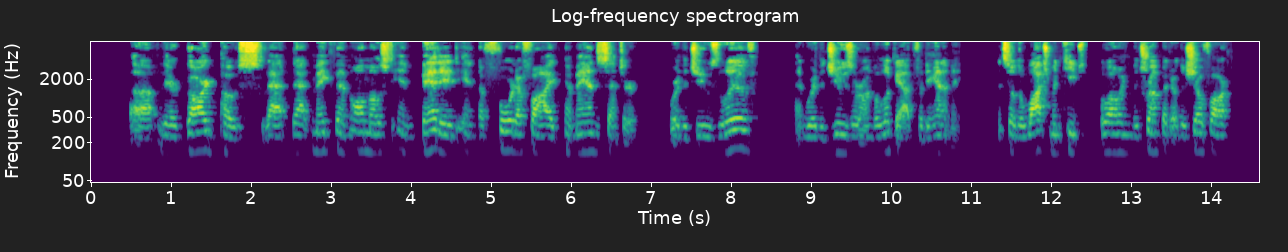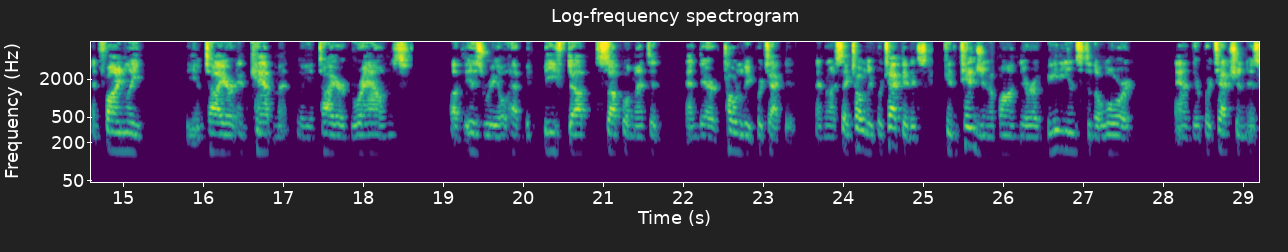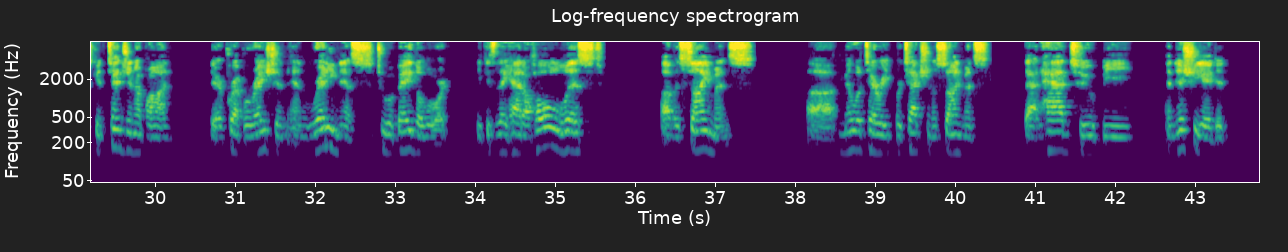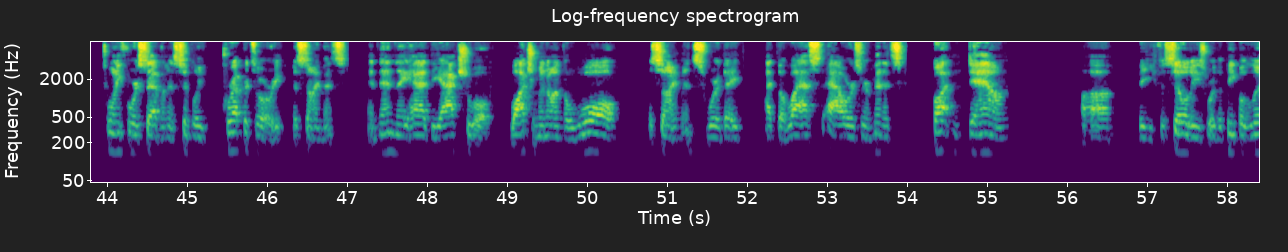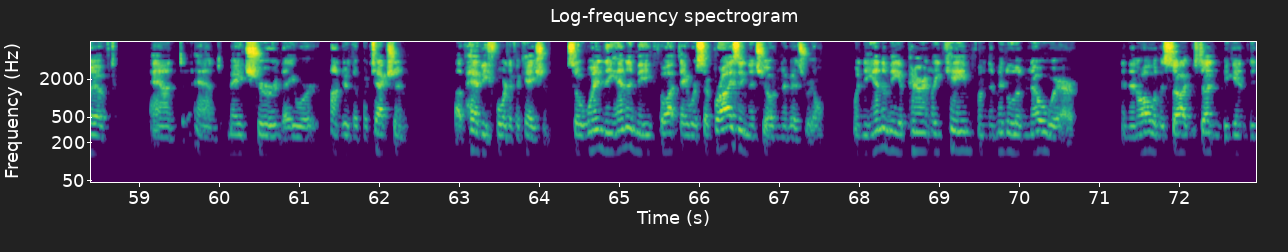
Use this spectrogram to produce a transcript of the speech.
uh, their guard posts that, that make them almost embedded in the fortified command center where the Jews live and where the Jews are on the lookout for the enemy. And so the watchman keeps blowing the trumpet or the shofar. And finally, the entire encampment, the entire grounds of Israel have been beefed up, supplemented, and they're totally protected. And when I say totally protected, it's contingent upon their obedience to the Lord, and their protection is contingent upon their preparation and readiness to obey the Lord, because they had a whole list of assignments, uh, military protection assignments that had to be initiated 24 7 as simply preparatory assignments. And then they had the actual watchman on the wall assignments where they, at the last hours or minutes, buttoned down uh, the facilities where the people lived and, and made sure they were under the protection of heavy fortification. So when the enemy thought they were surprising the children of Israel, when the enemy apparently came from the middle of nowhere and then all of a sudden began to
